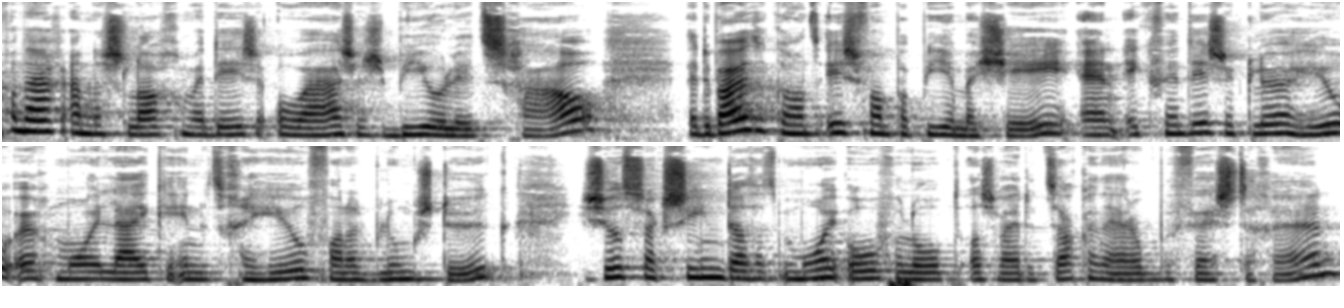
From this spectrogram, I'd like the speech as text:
Gaan vandaag aan de slag met deze Oasis Biolit schaal. De buitenkant is van papier maché en ik vind deze kleur heel erg mooi lijken in het geheel van het bloemstuk. Je zult straks zien dat het mooi overloopt als wij de takken erop bevestigen.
